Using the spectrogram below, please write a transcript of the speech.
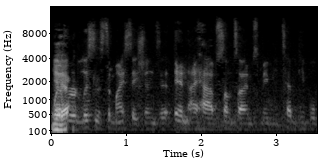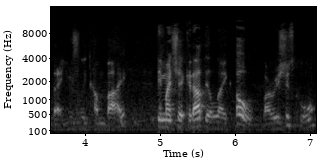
Yeah. Whoever listens to my stations, and I have sometimes maybe ten people that usually come by, they might check it out. They're like, "Oh, Barish is cool.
